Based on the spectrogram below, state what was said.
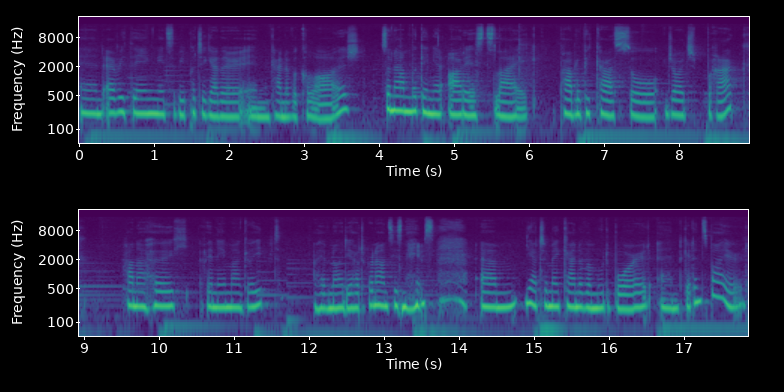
and everything needs to be put together in kind of a collage. So now I'm looking at artists like Pablo Picasso, Georges Braque, Hannah Höch, René Magritte, I have no idea how to pronounce these names. Um, yeah, to make kind of a mood board and get inspired.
